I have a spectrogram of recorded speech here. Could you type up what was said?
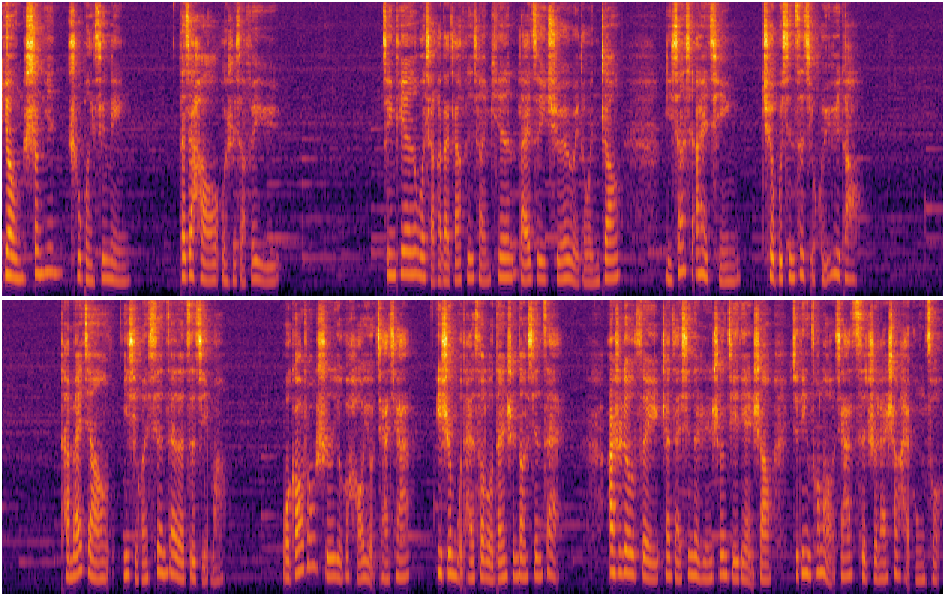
用声音触碰心灵。大家好，我是小飞鱼。今天我想和大家分享一篇来自于曲伟伟的文章。你相信爱情，却不信自己会遇到。坦白讲，你喜欢现在的自己吗？我高中时有个好友佳佳，一直母胎 solo 单身到现在。二十六岁，站在新的人生节点上，决定从老家辞职来上海工作。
